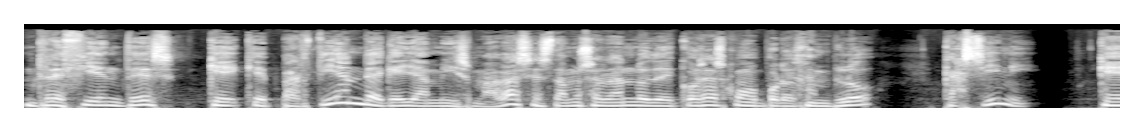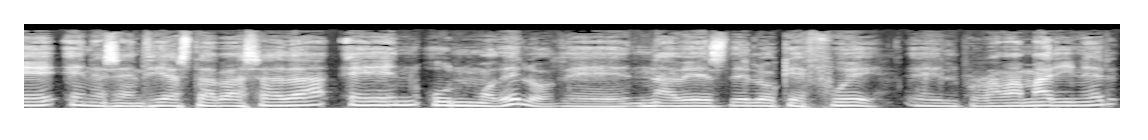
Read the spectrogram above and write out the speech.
recientes que, partían de aquella misma base. Estamos hablando de cosas como, por ejemplo, Cassini, que en esencia está basada en un modelo de naves de lo que fue el programa Mariner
